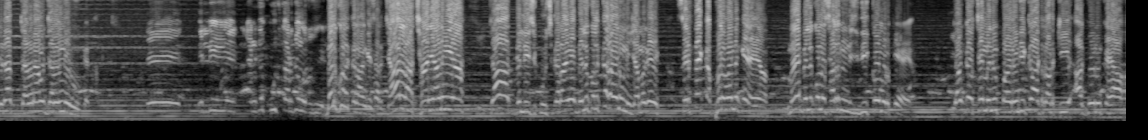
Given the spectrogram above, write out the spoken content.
ਜਿਹੜਾ ਜਲਣਾ ਉਹ ਜਲਣ ਨਹੀਂ ਹੋਊਗਾ। ਤੇ ਦਿੱਲੀ ਯਾਨੀ ਕਿ ਕੂਚ ਕਰ ਦੋਗੇ ਤੁਸੀਂ? ਬਿਲਕੁਲ ਕਰਾਂਗੇ ਸਰ। ਜਾਂ ਲਾਛਾਂ ਜਾਣਗੀਆਂ ਜਾਂ ਦਿੱਲੀ 'ਚ ਕੂਚ ਕਰਾਂਗੇ। ਬਿਲਕੁਲ ਘਰਾਂ ਨੂੰ ਨਹੀਂ ਜਾਵਾਂਗੇ ਸਿਰ ਤੇ ਕੱਫਣ ਬੰਨ ਕੇ ਆਏ ਆ। ਮੈਂ ਬਿਲਕੁਲ ਸਰ ਨਜ਼ਦੀਕੋਂ ਮੁੜ ਕੇ ਆਇਆ। ਕਿਉਂਕਿ ਉੱਥੇ ਮੈਨੂੰ ਪਾਣੀ ਦੀ ਘਾਟ ਰੜਕੀ ਆਗੂ ਨੂੰ ਕਿਹਾ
